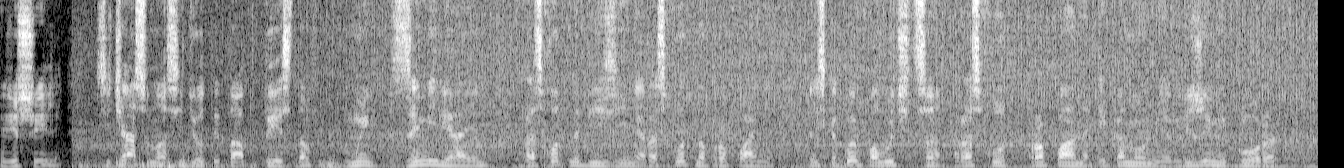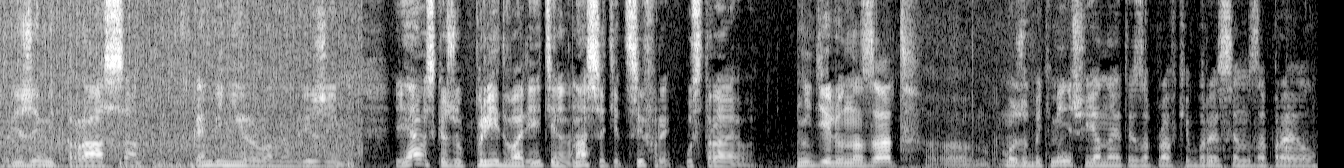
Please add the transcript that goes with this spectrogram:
решили. Сейчас у нас идет этап тестов. Мы замеряем расход на бензине, расход на пропане, то есть какой получится расход пропана, экономия в режиме город, в режиме трасса, в комбинированном режиме. Я вам скажу, предварительно нас эти цифры устраивают. Неделю назад, э, может быть меньше, я на этой заправке БРСМ заправил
